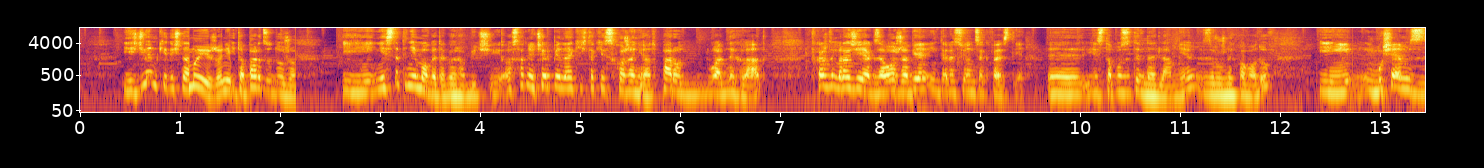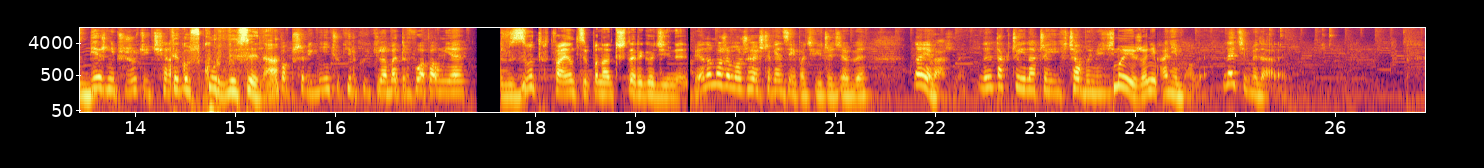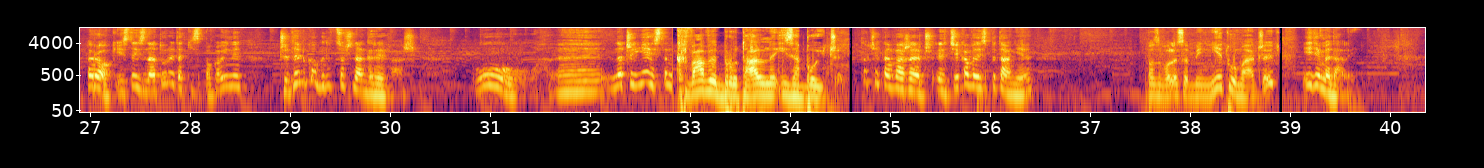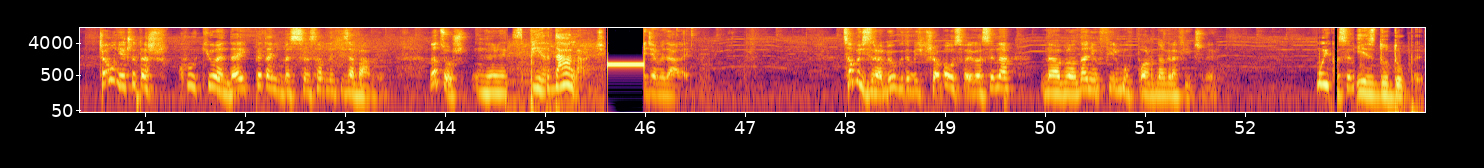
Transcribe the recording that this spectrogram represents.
Jeździłem kiedyś na Mojej żonie i to bardzo dużo. I niestety nie mogę tego robić. I ostatnio cierpię na jakieś takie schorzenie od paru ładnych lat. W każdym razie, jak założę dwie interesujące kwestie. Y, Jest to pozytywne dla mnie z różnych powodów. I musiałem z bieżni przerzucić się na tego skurwysyna. po przebiegnięciu kilku kilometrów łapał mnie Wzód trwający ponad 4 godziny. no może może jeszcze więcej poćwiczyć, żeby... No nieważne. No, tak czy inaczej chciałbym jeździć, Mojej żonie a nie mogę. Lecimy dalej. Rok, jesteś z natury taki spokojny, czy tylko gdy coś nagrywasz? Uuu, yy, znaczy ja jestem... krwawy, brutalny i zabójczy. To ciekawa rzecz. Yy, Ciekawe jest pytanie. Pozwolę sobie nie tłumaczyć. Jedziemy dalej. Czemu nie czytasz QA, pytań bezsensownych i zabawnych? No cóż, yy, spierdalać. Jedziemy dalej. Co byś zrobił, gdybyś przełapał swojego syna na oglądaniu filmów pornograficznych? Mój syn jest do dupy.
